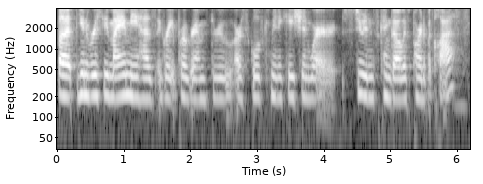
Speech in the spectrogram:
But the University of Miami has a great program through our School of Communication where students can go as part of a class.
